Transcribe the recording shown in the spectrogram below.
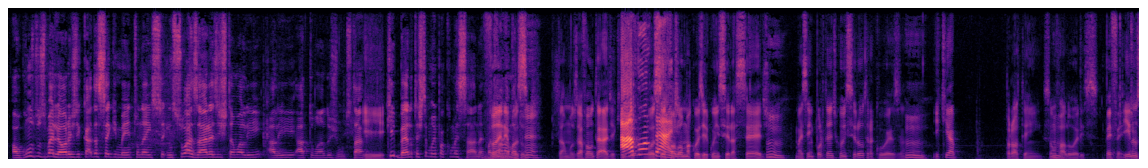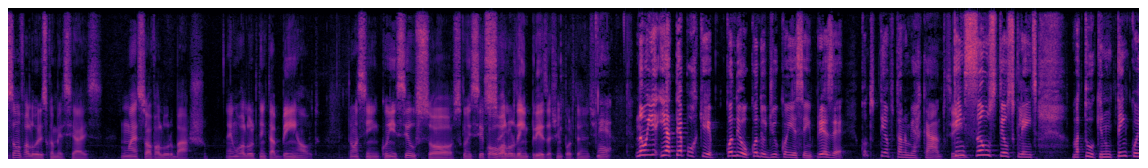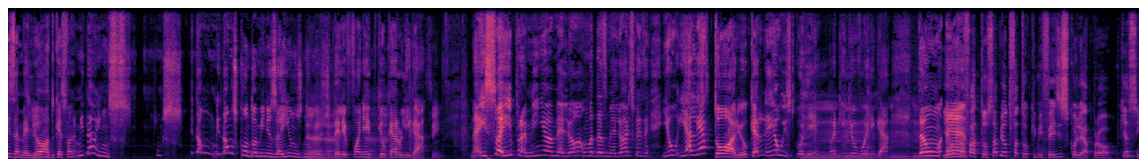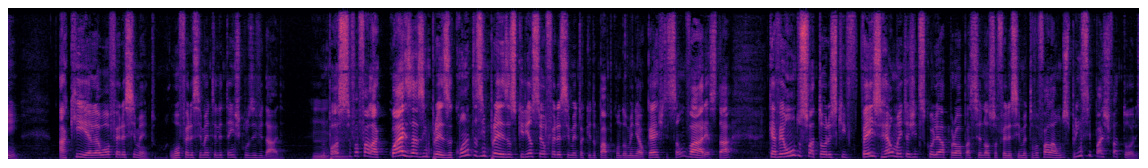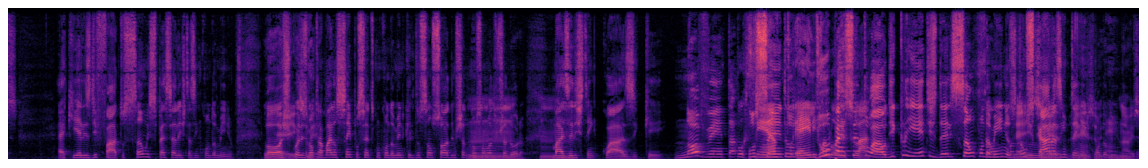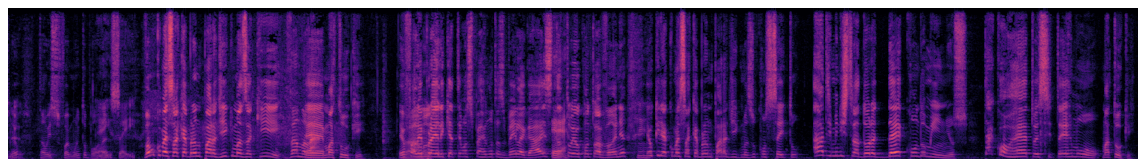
alguns dos melhores de cada segmento, né, em, su- em suas áreas, estão ali, ali atuando juntos, tá? E- Que belo testemunho para começar, né? Pode Vânia, falar, você, Matuque. estamos à vontade aqui. À Você vontade. falou uma coisa de conhecer a sede, mas é importante conhecer outra coisa. E que a Pro tem, são valores. Perfeito. E não são valores comerciais. Não é só valor baixo. É um valor que tem que estar bem alto. Então, assim, conhecer os sócios, conhecer qual Sim. o valor da empresa, acho importante. É. Não, e, e até porque, quando eu, quando eu digo conhecer a empresa, é quanto tempo está no mercado? Sim. Quem são os teus clientes? Matuque, não tem coisa melhor do que eles falam, me dá aí uns. uns- me, dá um- me dá uns condomínios aí, uns números de telefone aí, porque eu quero ligar. Sim? Né? Isso aí, para mim, é a melhor, uma das melhores coisas. E, eu, e aleatório, eu quero eu escolher para quem que eu vou ligar. Então, E é, outro fator, sabe outro fator que me fez escolher a Pro? Porque assim, aqui ela é o oferecimento. O oferecimento ele tem exclusividade. Não posso, se for falar quais as empresas, quantas empresas queriam ser oferecimento aqui do Papo Condominial Cast, são várias, tá? Quer ver um dos fatores que fez realmente a gente escolher a Pro para ser nosso oferecimento? Eu vou falar, um dos principais fatores é que eles de fato são especialistas em condomínio. Lógico, É isso eles não mesmo. trabalham 100% com condomínio, que eles não são só administra não são uma administradora. Mas eles têm quase que 90% É, ele do falou isso lá. percentual de clientes deles são condomínios. São então os condomínios. caras É isso entendem mesmo, de é condomínio, isso. Não, isso entendeu? mesmo. Então isso foi muito bom, é né? isso aí. Vamos começar quebrando paradigmas aqui. Vamos é, lá. Matuque. Eu Vamos. falei pra ele que ia ter umas perguntas bem legais, É. tanto eu quanto a Vânia. Eu queria começar quebrando paradigmas, o conceito administradora de condomínios. Tá correto esse termo, Matuque?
